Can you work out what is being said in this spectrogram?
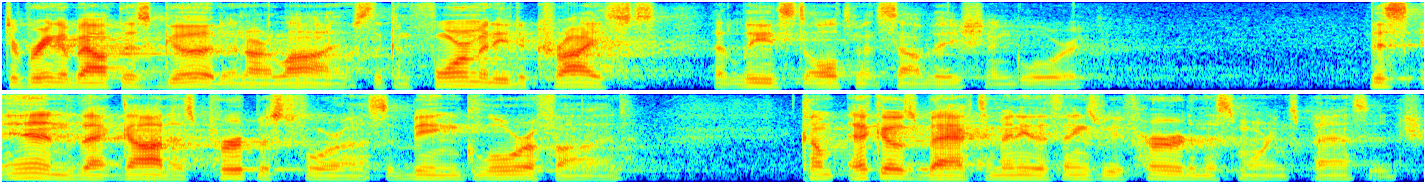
to bring about this good in our lives the conformity to Christ that leads to ultimate salvation and glory. This end that God has purposed for us of being glorified come, echoes back to many of the things we've heard in this morning's passage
